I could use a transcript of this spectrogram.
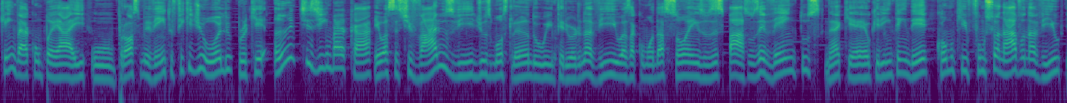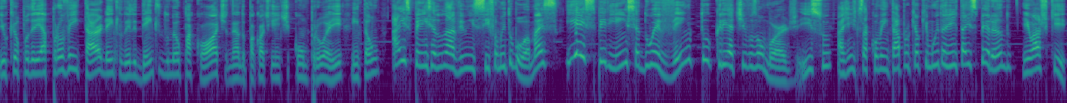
Quem vai acompanhar aí o próximo evento, fique de olho, porque antes de embarcar, eu assisti vários vídeos mostrando o interior do navio, as acomodações, os espaços, os eventos, né? Que é eu queria entender como que funcionava o navio e o que eu poderia aproveitar dentro dele, dentro do meu pacote, né? Do pacote que a gente comprou aí. Então, a experiência do navio em si foi muito boa boa. Mas e a experiência do evento Criativos On Board? Isso a gente precisa comentar porque é o que muita gente tá esperando. Eu acho que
